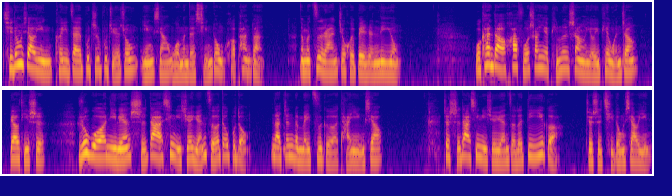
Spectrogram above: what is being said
启动效应可以在不知不觉中影响我们的行动和判断，那么自然就会被人利用。我看到《哈佛商业评论》上有一篇文章，标题是：“如果你连十大心理学原则都不懂。”那真的没资格谈营销。这十大心理学原则的第一个就是启动效应。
